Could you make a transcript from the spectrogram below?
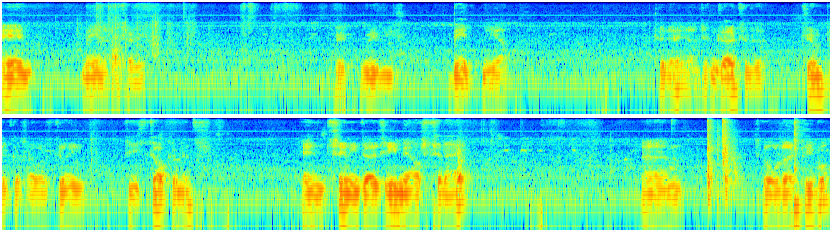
And man, I tell you, it really bent me up today. I didn't go to the gym because I was doing these documents and sending those emails today um, to all those people.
